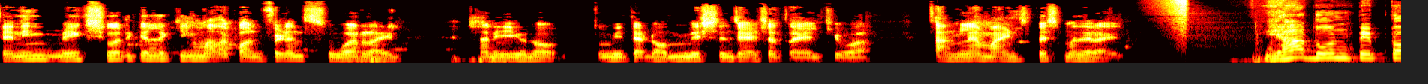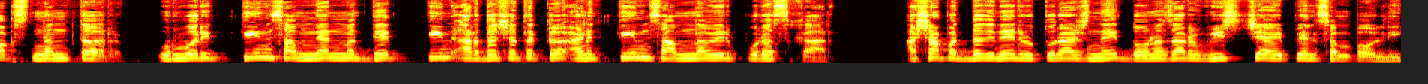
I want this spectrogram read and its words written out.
त्यांनी मेक शुअर केलं की मला कॉन्फिडन्स वर राहील. आणि यु नो तुम्ही त्या डॉमिनेशनच्या ह्याच्यात राहील किंवा चांगल्या माइंड स्पेस मध्ये राहील. ह्या दोन पेपटॉक्स नंतर उर्वरित तीन सामन्यांमध्ये तीन अर्धशतकं आणि तीन सामनावीर पुरस्कार. अशा पद्धतीने ऋतुराजने दोन हजार वीसची आय पी एल संपवली.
